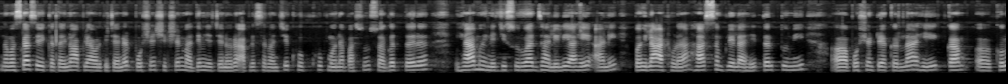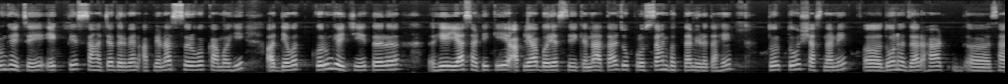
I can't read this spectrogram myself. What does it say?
नमस्कार सेविकाताईंनो आपल्या आवडते चॅनल पोषण शिक्षण माध्यम या चॅनलवर आपल्या सर्वांचे खूप खूप मनापासून स्वागत. तर ह्या महिन्याची सुरुवात झालेली आहे आणि पहिला आठवडा हा संपलेला आहे. तर तुम्ही पोषण ट्रॅकरला हे काम करून घ्यायचं आहे. एक ते सहाच्या दरम्यान आपल्याला सर्व कामं ही अद्ययावत करून घ्यायची आहे. तर हे यासाठी की आपल्या बऱ्याच सेविकांना आता जो प्रोत्साहन भत्ता मिळत आहे तर तो शासनाने दोन हजार हा सा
